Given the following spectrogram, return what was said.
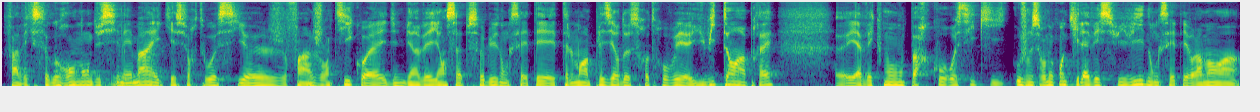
enfin avec ce grand nom du cinéma et qui est surtout aussi, euh, enfin gentil quoi, et d'une bienveillance absolue. Donc ça a été tellement un plaisir de se retrouver huit ans après. Euh, Et avec mon parcours aussi, qui, où je me suis rendu compte qu'il avait suivi, donc ça a été vraiment un,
